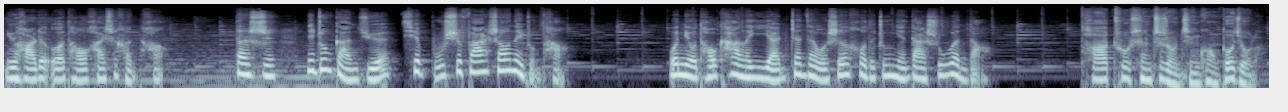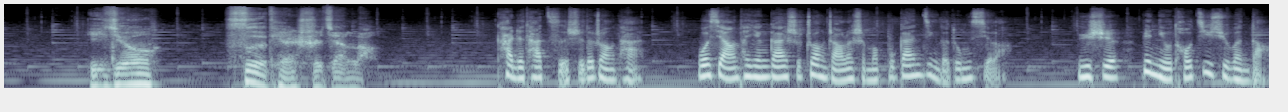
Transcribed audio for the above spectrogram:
女孩的额头还是很烫，但是那种感觉却不是发烧那种烫。我扭头看了一眼站在我身后的中年大叔，问道：“他出现这种情况多久了？”“已经四天时间了。”看着他此时的状态，我想他应该是撞着了什么不干净的东西了，于是便扭头继续问道：“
